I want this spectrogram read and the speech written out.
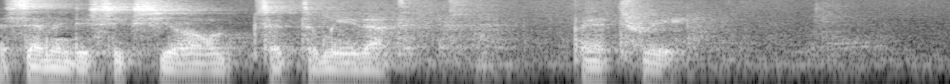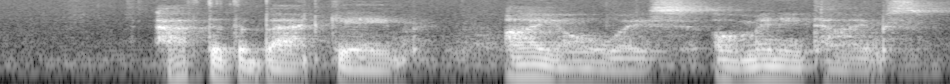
A 76 year old said to me that petri after the bad game i always or many times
